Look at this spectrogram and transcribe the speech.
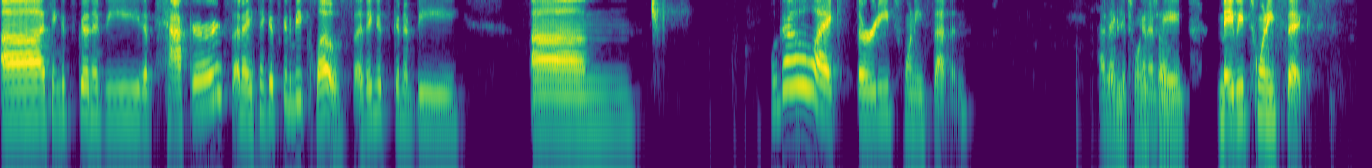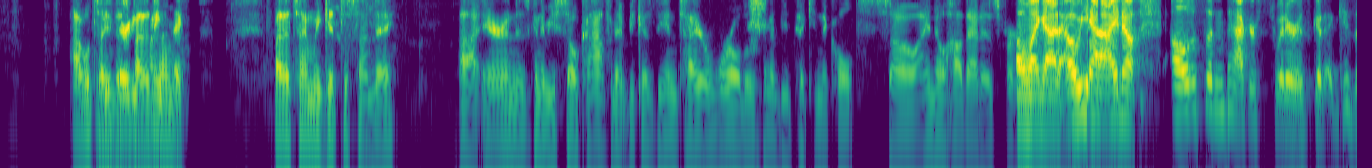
Uh, I think it's going to be the Packers, and I think it's going to be close. I think it's going to be, um, we'll go like 30 27. I think 30, it's going to be maybe 26. I will tell you this 30, by the time by the time we get to sunday uh, Aaron is going to be so confident because the entire world is going to be picking the Colts. So I know how that is for her. Oh my God. Oh, yeah. I know. All of a sudden, Packers Twitter is good because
